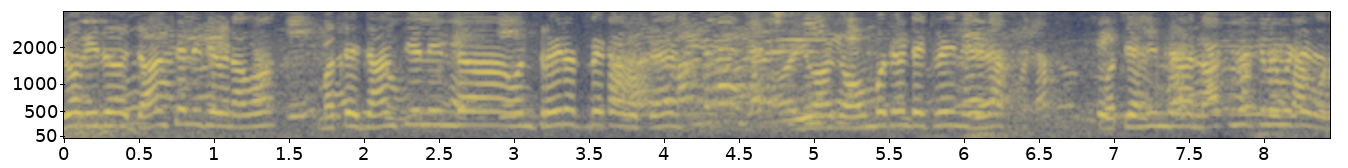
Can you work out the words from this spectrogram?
ಇವಾಗ ಇದು ಝಾನ್ಸಿಯಲ್ಲಿ ಇದ್ದೀವಿ ನಾವು. ಮತ್ತೆ ಝಾನ್ಸಿಯಲ್ಲಿಂದ ಒಂದು ಟ್ರೈನ್ ಹತ್ಬೇಕಾಗುತ್ತೆ. ಇವಾಗ ಒಂಬತ್ತು ಗಂಟೆ ಟ್ರೈನ್ ಇದೆ. ಮತ್ತೆ ಇಲ್ಲಿಂದ ನಾಲ್ಕುನೂರು ಕಿಲೋಮೀಟರ್ ಇದೆ.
